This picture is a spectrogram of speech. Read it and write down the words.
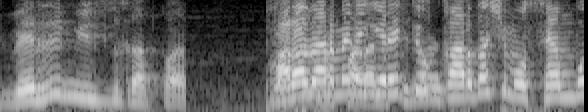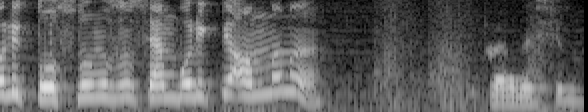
Veririm yüzlü kat para. Para vermene para gerek yok kardeşim o sembolik dostluğumuzun sembolik bir anlamı. kardeşim.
